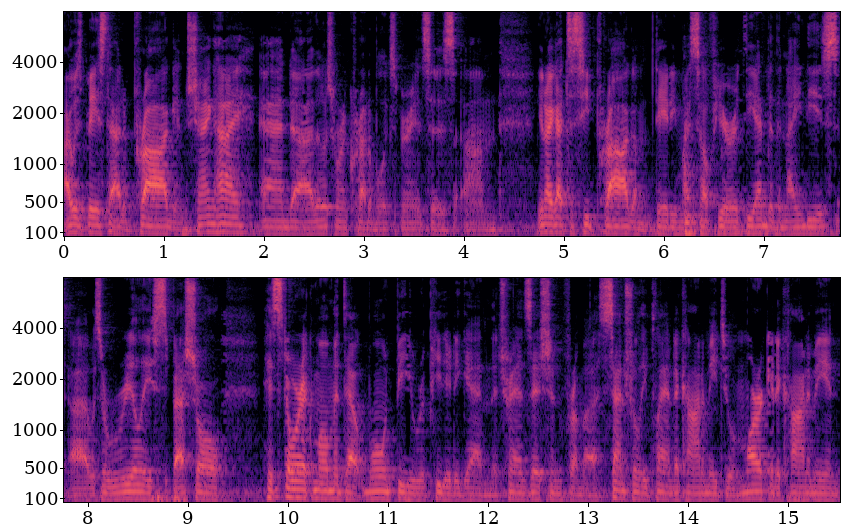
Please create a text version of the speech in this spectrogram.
I was based out of Prague and Shanghai, and uh, those were incredible experiences. Um, you know, I got to see Prague. I'm dating myself here at the end of the 90s. Uh, it was a really special historic moment that won't be repeated again the transition from a centrally planned economy to a market economy and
